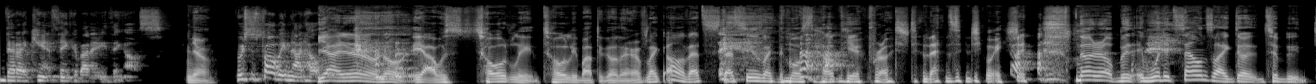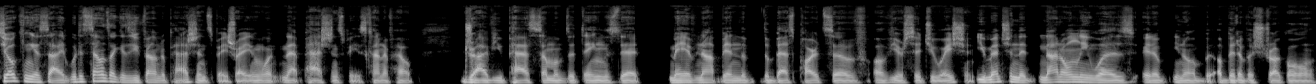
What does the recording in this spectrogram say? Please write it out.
that I can't think about anything else. Yeah. Which is probably not helpful. Yeah, no, no, no. yeah, I was totally, totally about to go there. I was like, oh, that's that seems like the most healthy approach to that situation. no, no, no. But what it sounds like, to, to be joking aside, what it sounds like is you found a passion space, right? And what that passion space kind of helped drive you past some of the things that may have not been the, the best parts of of your situation. You mentioned that not only was it a you know a bit of a struggle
